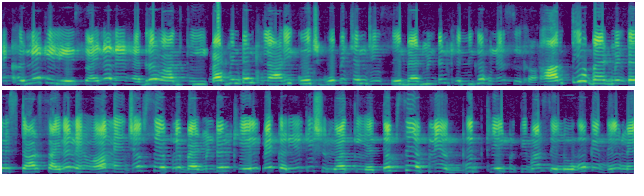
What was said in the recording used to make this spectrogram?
निखरने के लिए साइना ने हैदराबाद की बैडमिंटन खिलाड़ी कोच गोपी चंद जी से बैडमिंटन खेलने का हुनर सीखा। भारतीय बैडमिंटन स्टार साइना नेहवाल ने जब से अपने बैडमिंटन खेल में करियर की शुरुआत की है, तब से अपनी अद्भुत खेल प्रतिभा से लोगों के दिल में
